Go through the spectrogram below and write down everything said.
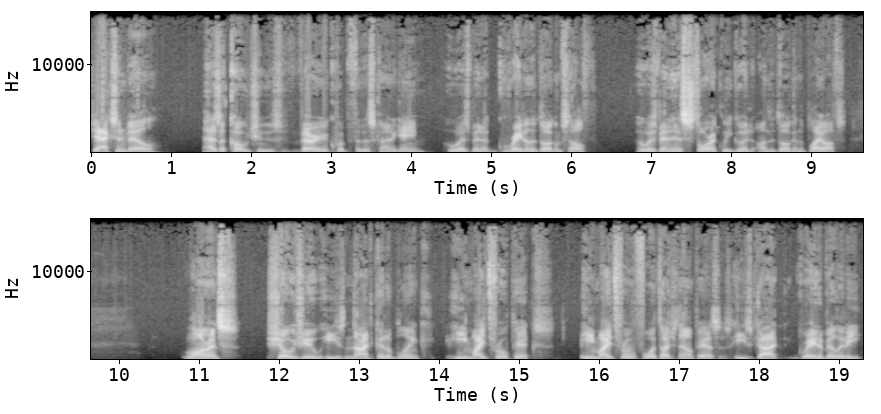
Jacksonville has a coach who's very equipped for this kind of game, who has been a great underdog himself, who has been historically good underdog in the playoffs. Lawrence shows you he's not going to blink. He might throw picks. He might throw four touchdown passes. He's got great ability.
